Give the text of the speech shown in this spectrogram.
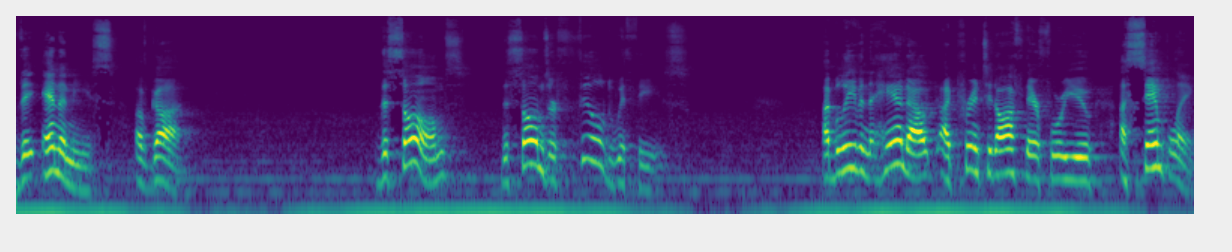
the enemies of God. The Psalms, the Psalms are filled with these. I believe in the handout I printed off there for you a sampling.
